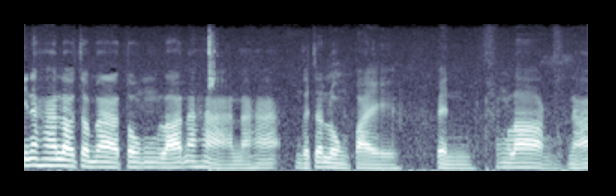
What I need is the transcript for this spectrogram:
นี้นะฮะเราจะมาตรงร้านอาหารนะฮะก็จะลงไปเป็นข้างล่างนะ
